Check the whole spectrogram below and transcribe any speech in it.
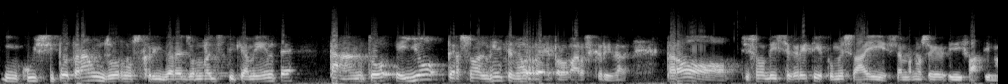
in cui si potrà un giorno scrivere giornalisticamente tanto e io personalmente vorrei provare a scrivere, però ci sono dei segreti che come sai sembrano segreti di Fatima.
